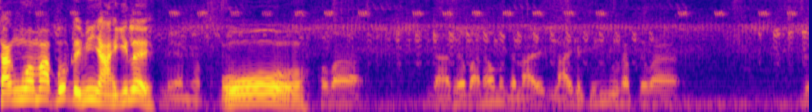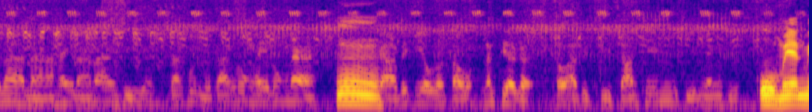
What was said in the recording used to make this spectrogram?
สั่งงัวมาปุ๊บได้มีหญ้าให้กินเลย แม่นครับ โอ้เพราะว่าหญ้าแถวบ้านเฮามันก็หลายหลายก็จริงอยู่ครับ แต่ว่า เวลาหนาให้หนาหน้าจังซี่ก็ต่างคนก็ต่างลงให้ลงหน้าอืมหญ้าไปเกี่ยวกับเขาลังเทื่อก็เขาอาจจะฉีดสารเคมีฉีดหยังจังซี่โอ้แมนแม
